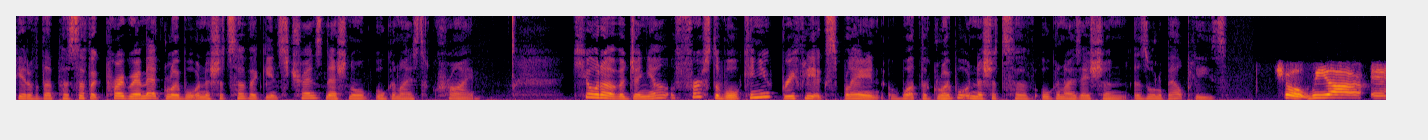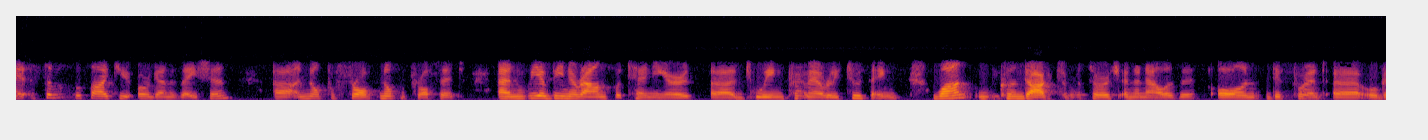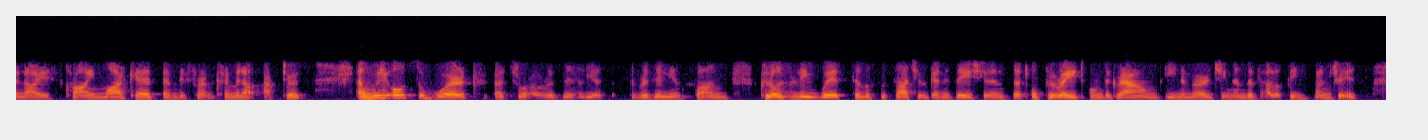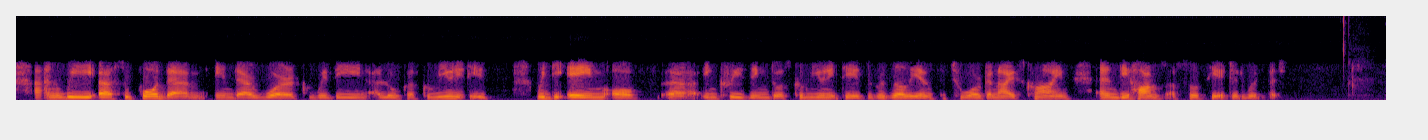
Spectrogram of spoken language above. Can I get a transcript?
head of the Pacific Program at Global Initiative Against Transnational Organised Crime. Kia ora, Virginia. First of all, can you briefly explain what the Global Initiative organisation is all about, please? Sure. We are a civil society organisation, uh, not for not for profit, and we have been around for 10 years uh, doing primarily two things. One, we conduct research and analysis on different uh, organized crime markets and different criminal actors. And we also work uh, through our resilience, resilience fund closely with civil society organizations that operate on the ground in emerging and developing countries. And we uh, support them in their work within uh, local communities with the aim of uh, increasing those communities' resilience to organized crime and the harms associated with it.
